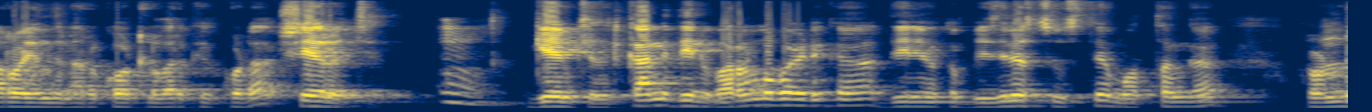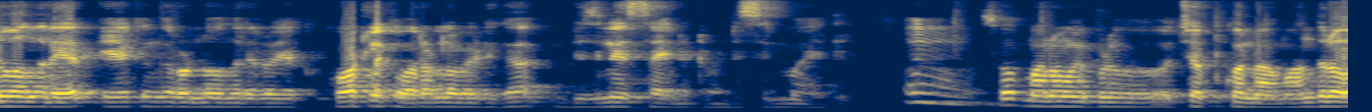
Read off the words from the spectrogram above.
అరవై ఎనిమిదిన్నర కోట్ల వరకు కూడా షేర్ వచ్చింది. గేమ్ చేంజర్ కానీ దీని వరలవాడిగా దీని యొక్క బిజినెస్ చూస్తే మొత్తంగా రెండు వందల ఏకంగా రెండు వందల ఇరవై ఒక్క కోట్లకి వరలవాడిగా బిజినెస్ అయినటువంటి సినిమా ఇది. సో మనం ఇప్పుడు చెప్పుకున్నాం అందులో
